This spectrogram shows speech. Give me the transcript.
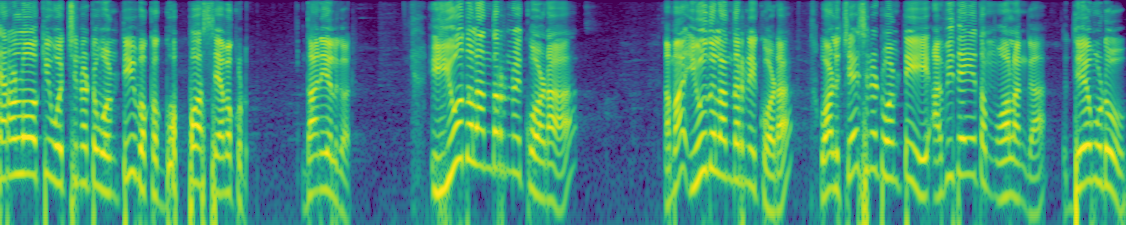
చెరలోకి వచ్చినటువంటి ఒక గొప్ప సేవకుడు దానియలు గారు. యూదులందరినీ కూడా అమ్మా యూదులందరినీ కూడా వాళ్ళు చేసినటువంటి అవిధేయత మూలంగా దేవుడు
